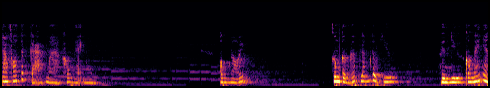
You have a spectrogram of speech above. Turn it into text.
trao phó tất cả mà không ngại ngùng. Ông nói, không cần gấp lắm đâu Dương. Hình như con bé nhà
